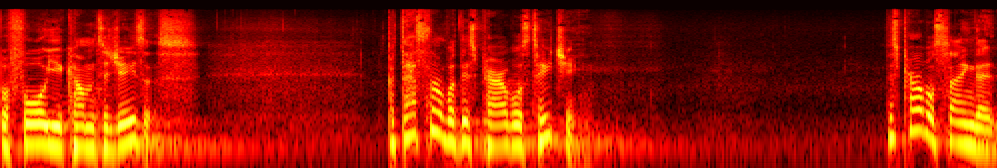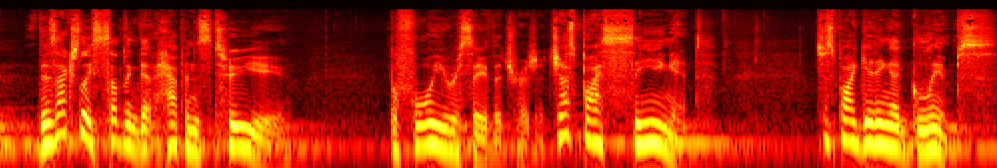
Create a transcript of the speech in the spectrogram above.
before you come to Jesus. But that's not what this parable is teaching. This parable is saying that there's actually something that happens to you before you receive the treasure, just by seeing it, just by getting a glimpse.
